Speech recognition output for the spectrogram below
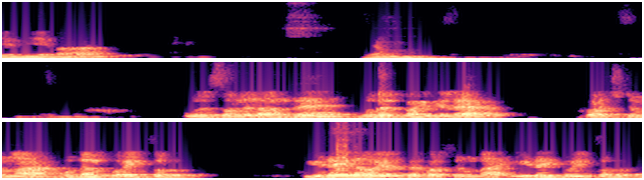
மா எம் ஒரு சொல்லுல வந்து முதல் பகுதியில குறைச்சிட்டோம்னா முதல் குறைன்னு சொல்றது. இடையில ஒரு எழுத்தை குறைச்சிட்டோம்னா இடை குறைன்னு சொல்றது.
